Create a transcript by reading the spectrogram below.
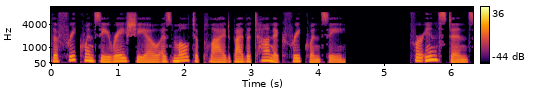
the frequency ratio is multiplied by the tonic frequency. For instance,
